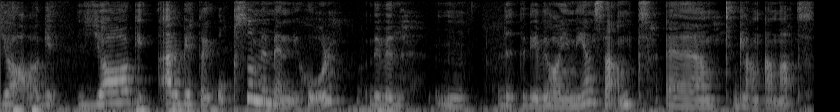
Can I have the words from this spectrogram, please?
jag? Jag arbetar ju också med människor. Det är väl mm, lite det vi har gemensamt, eh, bland annat.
